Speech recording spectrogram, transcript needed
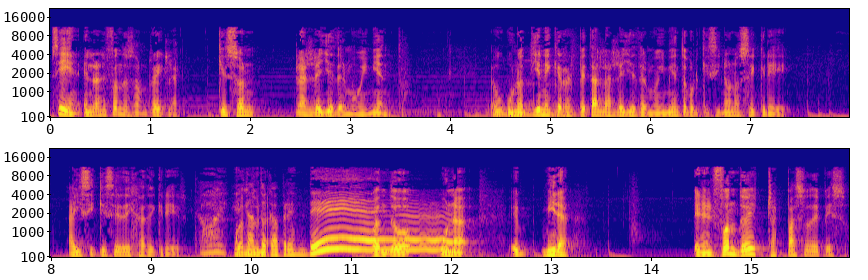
sí, en el fondo son reglas, que son las leyes del movimiento. Uno Mm. tiene que respetar las leyes del movimiento porque si no, no se cree. Ahí sí que se deja de creer. Ay, hay Cuando tanto una- que aprender. Cuando una... eh, mira, en el fondo es traspaso de peso.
